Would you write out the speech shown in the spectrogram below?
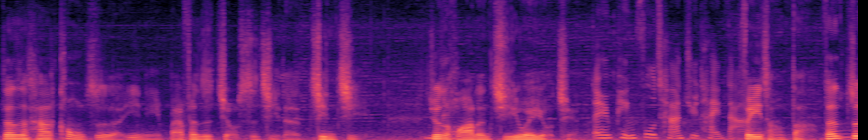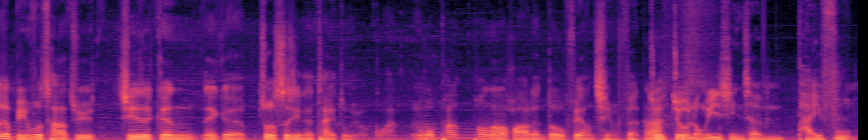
但是他控制了印尼百分之九十几的经济，就是华人极为有钱。等于贫富差距太大，非常大，但这个贫富差距其实跟那个做事情的态度有关。我碰碰到的华人都非常勤奋，就就就容易形成排富嘛。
